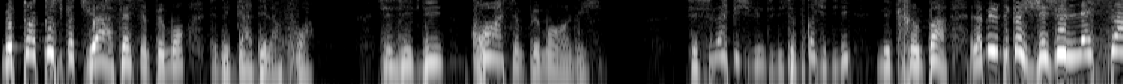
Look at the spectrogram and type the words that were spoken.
Mais toi, tout ce que tu as à faire simplement, c'est de garder la foi. C'est de dire, crois simplement en lui. C'est cela que je viens de te dire. C'est pourquoi je te dis, ne crains pas. La Bible dit que Jésus laissa,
